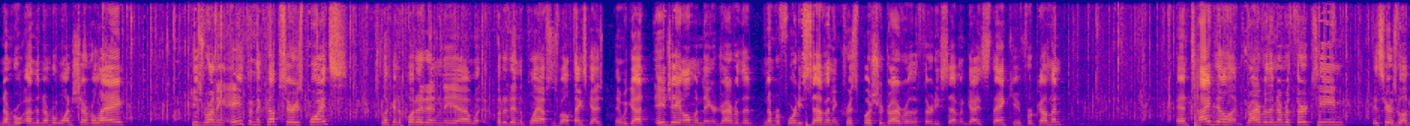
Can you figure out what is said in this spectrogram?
number on the number one Chevrolet. He's running eighth in the Cup Series points, looking to put it in the uh, put it in the playoffs as well. Thanks, guys. And we got AJ Allmendinger, driver of the number 47, and Chris Buescher, driver of the 37. Guys, thank you for coming. And Ty Dillon, driver of the number 13, is here as well.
